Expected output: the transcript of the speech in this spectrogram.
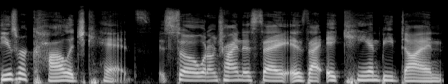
These were college kids. So what I'm trying to say is that it can be done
